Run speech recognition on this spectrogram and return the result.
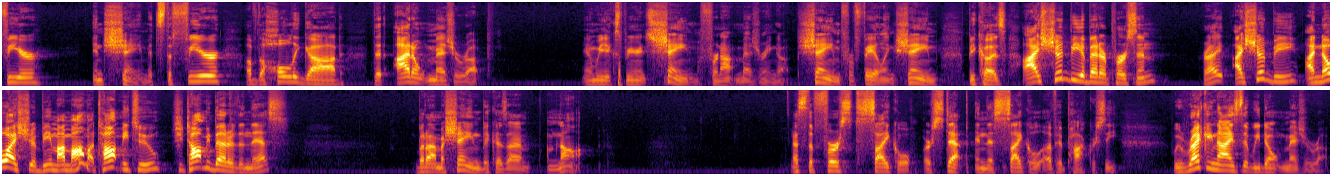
Fear and shame. It's the fear of the holy God that I don't measure up. And we experience shame for not measuring up, shame for failing, shame because I should be a better person, right? I should be. I know I should be. My mama taught me to. She taught me better than this. But I'm ashamed because I'm, I'm not. That's the first cycle or step in this cycle of hypocrisy. We recognize that we don't measure up.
